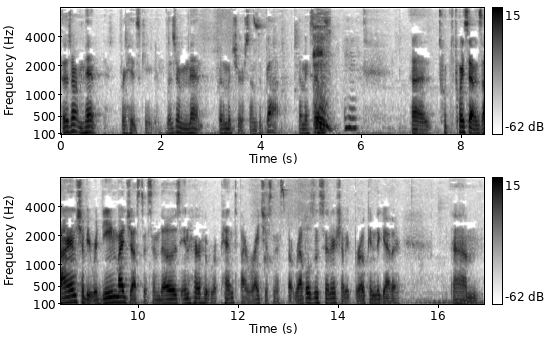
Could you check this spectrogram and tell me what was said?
Those aren't meant for his kingdom. Those are meant for the mature sons of God. That makes sense? mm-hmm. uh, 27 Zion shall be redeemed by justice, and those in her who repent by righteousness, but rebels and sinners shall be broken together. Um,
